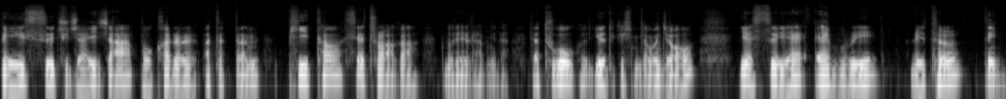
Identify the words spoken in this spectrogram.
베이스 주자이자 보컬을 맡았던 피터 세테라가 노래를 합니다. 자, 두 곡 이어 듣겠습니다. 먼저 예스의 Every Little Thing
